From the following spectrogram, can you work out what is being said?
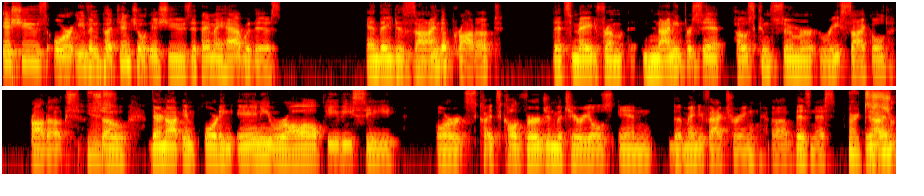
issues or even potential issues that they may have with this. And they designed a product that's made from 90% post consumer recycled products. Yes. So they're not importing any raw PVC or it's, it's called virgin materials in the manufacturing uh, business. All right. They're not,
